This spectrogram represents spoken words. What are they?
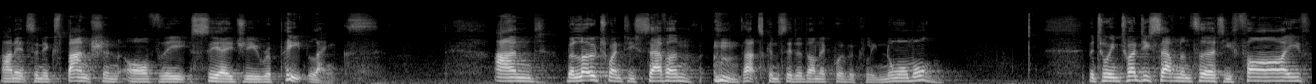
and it's an expansion of the CAG repeat length. And below 27, that's considered unequivocally normal. Between 27 and 35,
